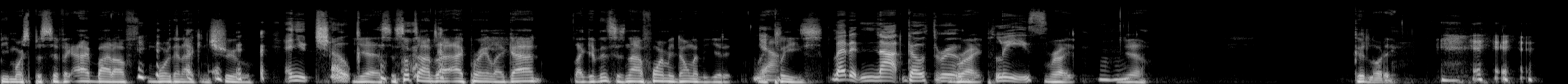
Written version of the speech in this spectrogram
be more specific. I bite off more than I can chew. And you choke. Yes. And sometimes I, I pray, like, God, like, if this is not for me, don't let me get it. Like, Yeah. please. Let it not go through. Right. Please. Right. Mhm. Yeah. Good Lordy.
